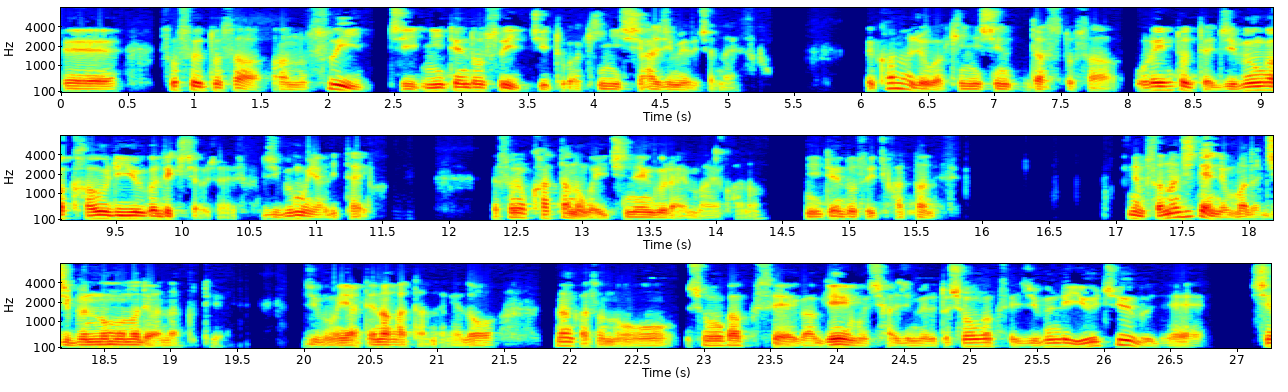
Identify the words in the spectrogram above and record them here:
で、そうするとさ、あの、スイッチ、ニンテンドースイッチとか気にし始めるじゃないですか。で、彼女が気にし出すとさ、俺にとっては自分が買う理由ができちゃうじゃないですか。自分もやりたいそれを買ったのが1年ぐらい前かな。ニンテンドースイッチ買ったんですよ。でもその時点でまだ自分のものではなくて、自分はやってなかったんだけど、なんかその、小学生がゲームし始めると、小学生自分で YouTube で調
